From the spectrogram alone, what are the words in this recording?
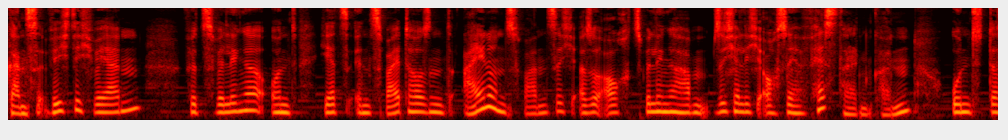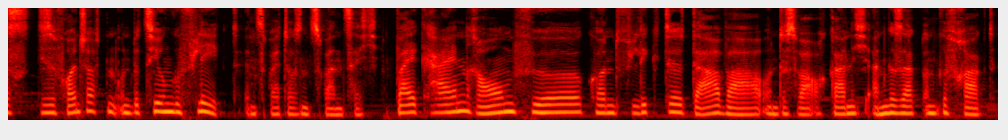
ganz wichtig werden für Zwillinge. Und jetzt in 2021, also auch Zwillinge haben sicherlich auch sehr festhalten können und dass diese Freundschaften und Beziehungen gepflegt in 2020, weil kein Raum für Konflikte da war und es war auch gar nicht angesagt und gefragt.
